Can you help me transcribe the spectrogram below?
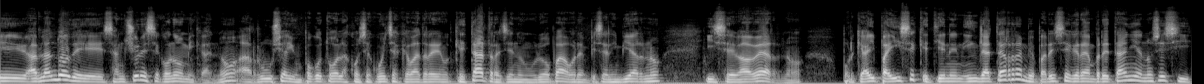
eh, hablando de sanciones económicas, ¿no? A Rusia y un poco todas las consecuencias que va a traer, que está trayendo en Europa, ahora empieza el invierno y se va a ver, ¿no? Porque hay países que tienen Inglaterra, me parece Gran Bretaña, no sé si,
